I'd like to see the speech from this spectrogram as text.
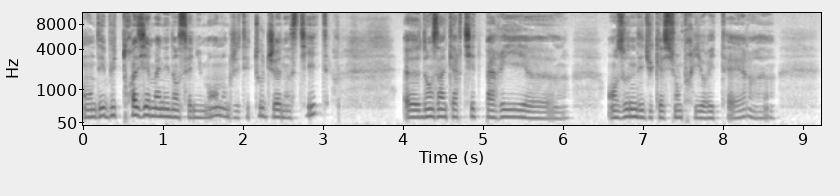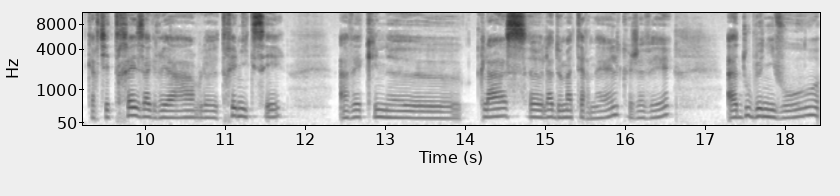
en début de troisième année d'enseignement, donc j'étais toute jeune instite, euh, dans un quartier de Paris en zone d'éducation prioritaire, quartier très agréable, très mixé, avec une classe là de maternelle que j'avais à double niveau,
